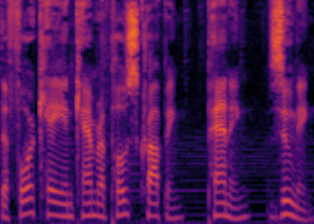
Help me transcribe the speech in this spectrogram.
The 4K in-camera post-cropping, panning, zooming,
